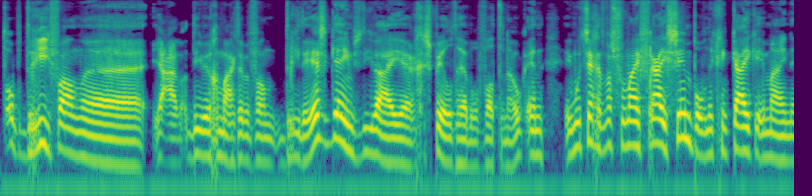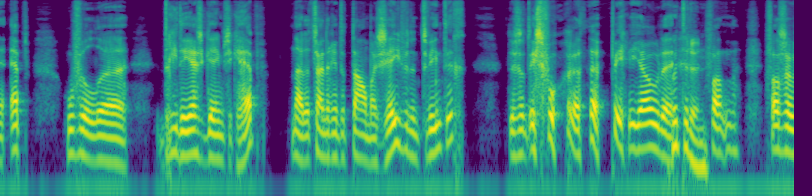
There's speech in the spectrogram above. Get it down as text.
top 3 van, eh, ja, die we gemaakt hebben van 3DS-games die wij eh, gespeeld hebben of wat dan ook. En ik moet zeggen, het was voor mij vrij simpel. Want ik ging kijken in mijn eh, app hoeveel eh, 3DS-games ik heb. Nou, dat zijn er in totaal maar 27. Dus dat is voor een periode Goed te doen. van, van zo.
